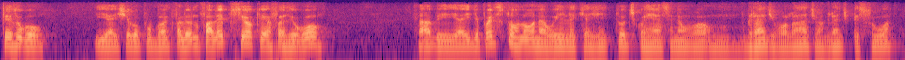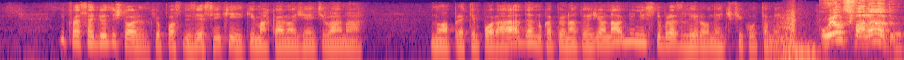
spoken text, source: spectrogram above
fez o gol. E aí chegou pro banco e falou, eu não falei pro senhor que ia fazer o gol? Sabe? E aí depois se tornou, né, o William, que a gente todos conhecem, né, um, um grande volante, uma grande pessoa. E foi essas duas histórias que eu posso dizer assim que, que marcaram a gente lá na numa pré-temporada, no campeonato regional e no início do brasileiro, onde a gente ficou também. O Eudes falando,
